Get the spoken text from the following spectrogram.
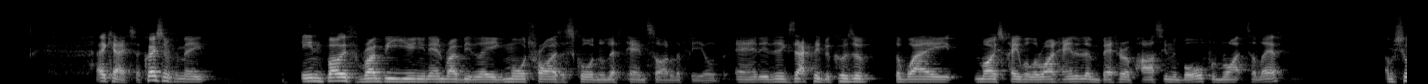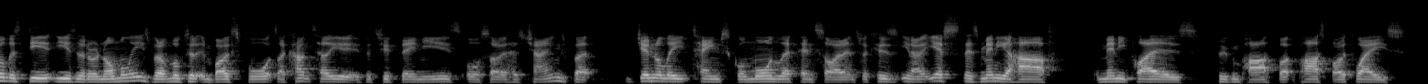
Okay, so question for me: In both rugby union and rugby league, more tries are scored on the left-hand side of the field, and it's exactly because of the way most people are right-handed and better at passing the ball from right to left. I'm sure there's years that are anomalies, but I've looked at it in both sports. I can't tell you if it's 15 years or so it has changed, but generally teams score more on the left hand side, and it's because you know, yes, there's many a half, many players who can pass but pass both ways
